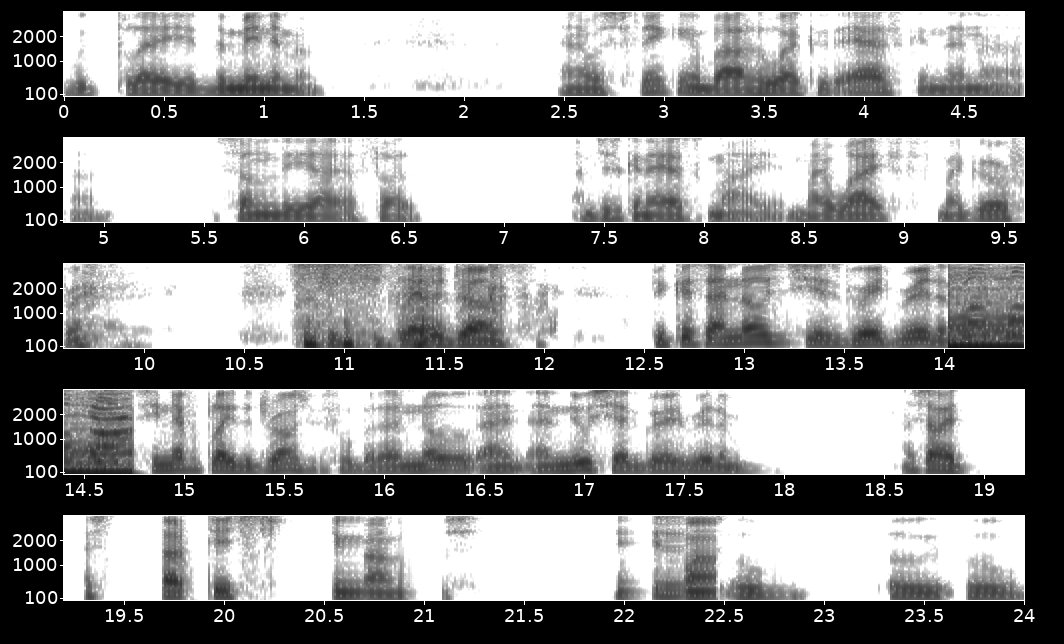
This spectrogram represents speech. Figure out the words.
would play the minimum. And I was thinking about who I could ask, and then uh, suddenly I thought, I'm just gonna ask my my wife, my girlfriend, to, to play the drums because I know she has great rhythm. She never played the drums before, but I know I, I knew she had great rhythm. So I, I started teaching drums. She's the one who who who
